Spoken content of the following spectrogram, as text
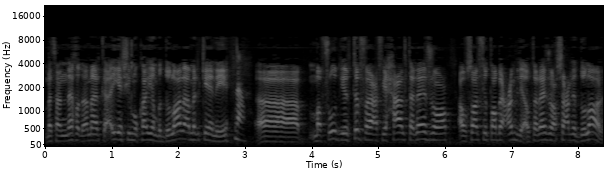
مثلا ناخذ أمريكا أي شيء مقيم بالدولار الأمريكاني نعم. آه مفروض يرتفع في حال تراجع أو صار في طبع عملة أو تراجع سعر الدولار.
